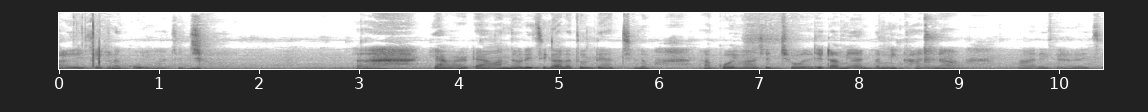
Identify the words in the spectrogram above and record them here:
আর এই যে এখানে কই মাছের ঝোল। ক্যামেরাটা এমন ধরেছি গালা তুলতে যাচ্ছিল। আর কই মাছের ঝোল যেটা আমি একদমই খাই না। আর এখানে রয়েছে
